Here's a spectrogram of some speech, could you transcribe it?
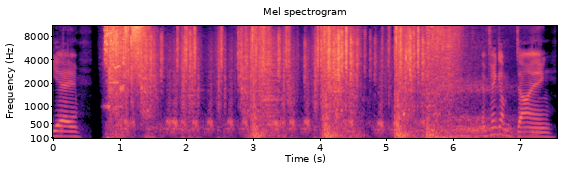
Yay. I think I'm dying.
